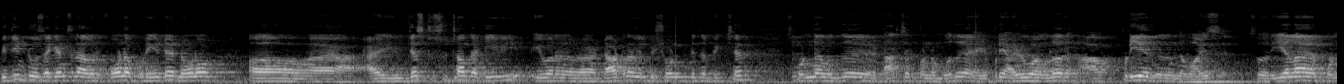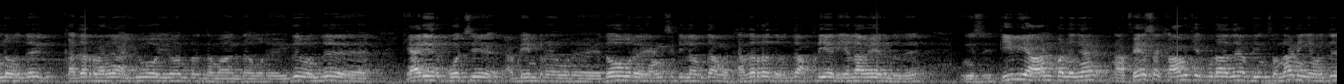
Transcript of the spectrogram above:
வித்தின் டூ செகண்ட்ஸில் அவர் ஃபோனை பிடிங்கிட்டு no no just switch on the TV your doctor will be shown to the picture பொண்ணை வந்து டார்ச்சர் பண்ணும்போது எப்படி அழுவாங்களோ அப்படியே இருந்தது அந்த வாய்ஸ் ஸோ ரியலாக பொண்ணு வந்து கதறாங்க. ஐயோ ஐயோன்ற இந்த அந்த ஒரு இது வந்து கேரியர் போச்சு. அப்படின்ற ஒரு ஏதோ ஒரு ஆங்ஸைட்டியில் வந்து அவங்க கதறது வந்து அப்படியே ரியலாகவே இருந்தது. நீங்கள் டிவியை ஆன் பண்ணுங்கள் நான் ஃபேஸை காமிக்கக்கூடாது அப்படின்னு சொன்னால் நீங்கள் வந்து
